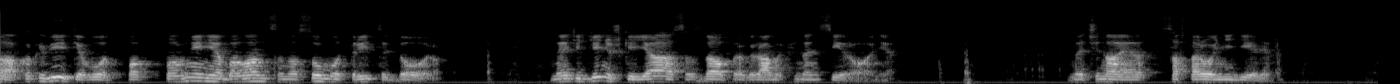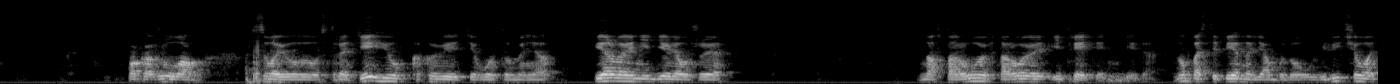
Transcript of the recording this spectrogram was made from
Так, как видите, вот пополнение баланса на сумму 30 долларов. На эти денежки я создал программы финансирования, начиная со второй недели. Покажу вам свою стратегию. Как вы видите, вот у меня первая неделя уже на вторую, вторую и третья неделя. Ну, постепенно я буду увеличивать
